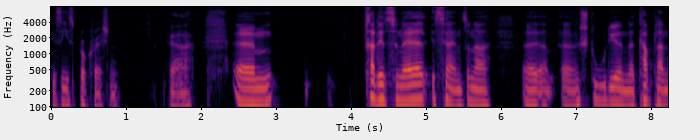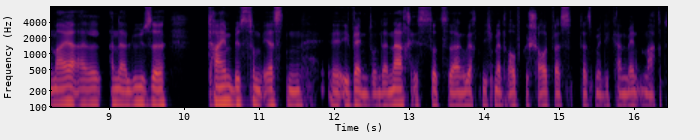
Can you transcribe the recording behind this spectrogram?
Disease Progression. Ja. Ähm, traditionell ist ja in so einer äh, äh, Studie eine Kaplan-Meier-Analyse Time bis zum ersten äh, Event und danach ist sozusagen wird nicht mehr drauf geschaut, was das Medikament macht.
